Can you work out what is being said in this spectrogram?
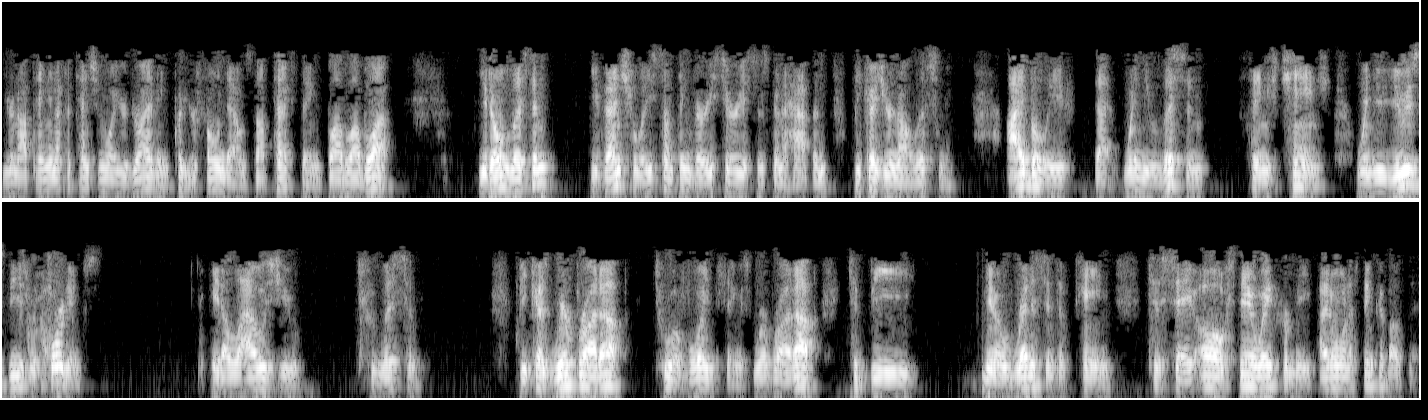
you're not paying enough attention while you're driving. Put your phone down. Stop texting. Blah, blah, blah. You don't listen. Eventually, something very serious is going to happen because you're not listening. I believe that when you listen, things change. When you use these recordings, it allows you to listen because we're brought up to avoid things. We're brought up to be, you know, reticent of pain, to say, oh, stay away from me. I don't want to think about this.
